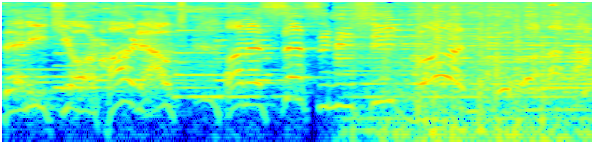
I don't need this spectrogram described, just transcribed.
then eat your heart out on a sesame seed bun.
